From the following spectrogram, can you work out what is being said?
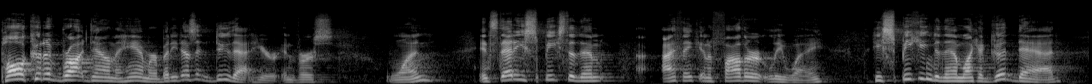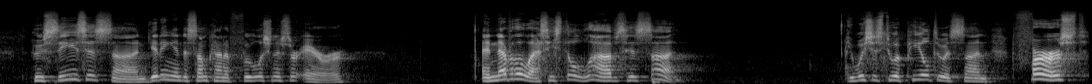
Paul could have brought down the hammer, but he doesn't do that here in verse 1. Instead, he speaks to them, I think, in a fatherly way. He's speaking to them like a good dad who sees his son getting into some kind of foolishness or error, and nevertheless, he still loves his son. He wishes to appeal to his son first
